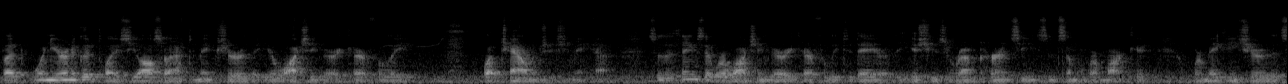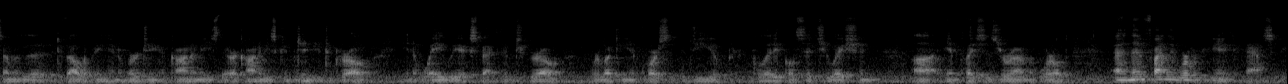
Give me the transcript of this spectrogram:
But when you're in a good place, you also have to make sure that you're watching very carefully what challenges you may have. So the things that we're watching very carefully today are the issues around currencies in some of our market. We're making sure that some of the developing and emerging economies, their economies continue to grow in a way we expect them to grow. We're looking, of course, at the geopolitical situation uh, in places around the world. And then finally, we're looking at capacity.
